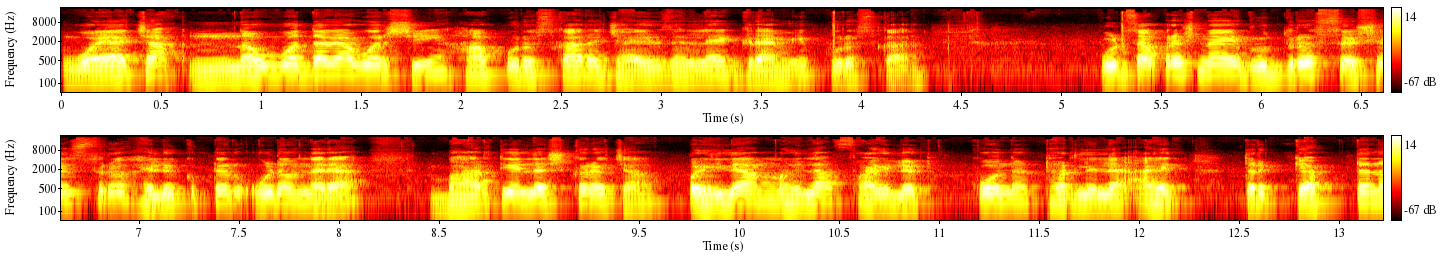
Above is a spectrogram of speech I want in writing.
वयाच्या नव्वदाव्या वर्षी हा पुरस्कार जाहीर झालेला आहे ग्रॅमी पुरस्कार. पुढचा प्रश्न आहे रुद्र सशस्त्र हेलिकॉप्टर उडवणाऱ्या भारतीय लष्कराच्या पहिल्या महिला पायलट कोण ठरलेल्या आहेत? तर कॅप्टन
